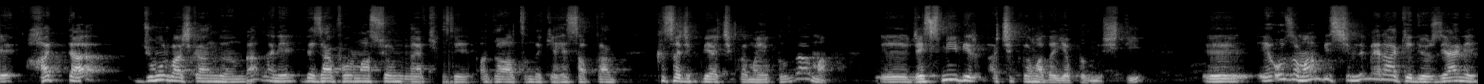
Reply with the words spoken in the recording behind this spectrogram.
E, hatta Cumhurbaşkanlığından hani dezenformasyon merkezi adı altındaki hesaptan kısacık bir açıklama yapıldı ama e, resmi bir açıklama da yapılmış değil. E, e, o zaman biz şimdi merak ediyoruz. Yani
